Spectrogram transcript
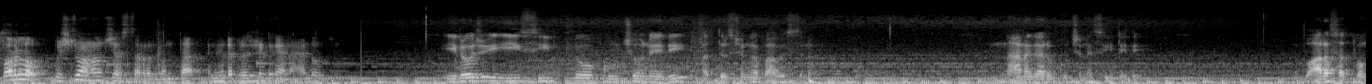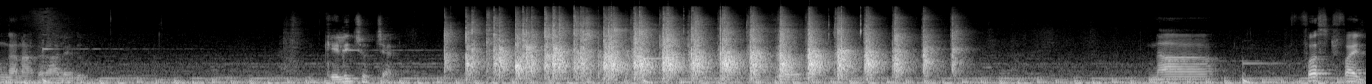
త్వరలో విష్ణు అనౌన్స్ చేస్తారు అదంతా ఎందుకంటే ప్రెసిడెంట్గా ఆయన హ్యాండ్ ఓవర్ ఈరోజు ఈ సీట్లో కూర్చోనేది అదృష్టంగా భావిస్తున్నాను. నాన్నగారు కూర్చున్న సీట్ ఇది. వారసత్వంగా నాకు రాలేదు. గెలిచి వచ్చాను నా ఫస్ట్ ఫైల్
